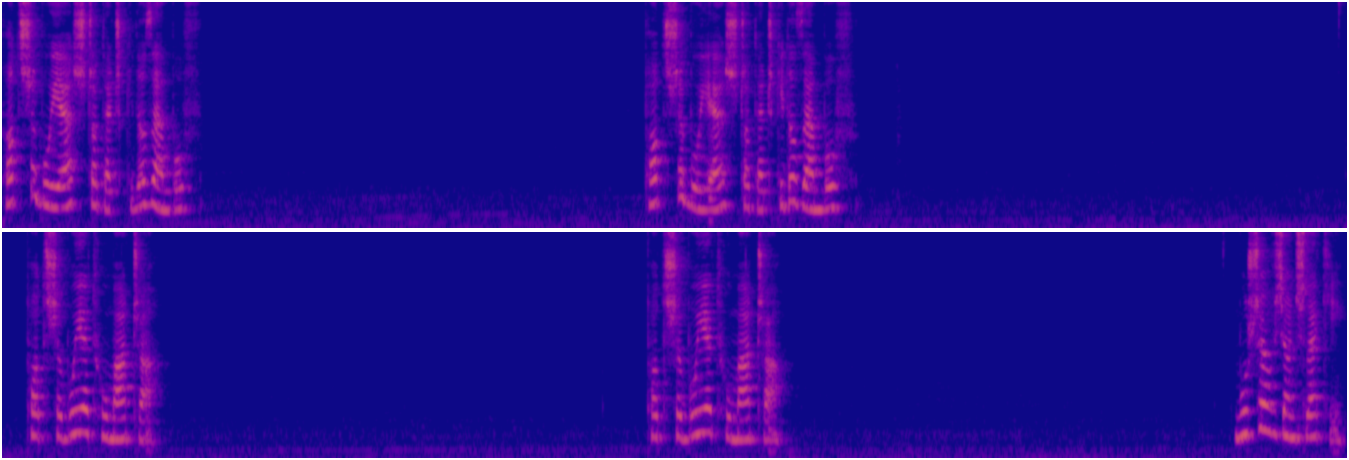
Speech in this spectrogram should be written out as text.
Potrzebuję szczoteczki do zębów. Potrzebuję szczoteczki do zębów. Potrzebuję tłumacza. Potrzebuję tłumacza. Muszę wziąć leki.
